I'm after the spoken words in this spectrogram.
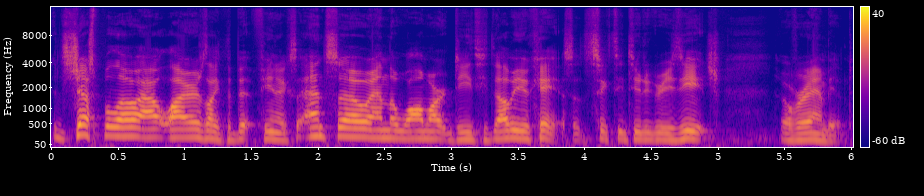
It's just below outliers like the Bitfenix ENSO and the Walmart DTW case at 62 degrees each over ambient.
